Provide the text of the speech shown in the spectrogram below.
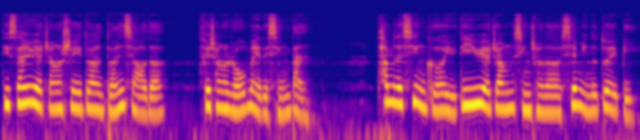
第三乐章是一段短小的、非常柔美的行板。他们的性格与第一乐章形成了鲜明的对比。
